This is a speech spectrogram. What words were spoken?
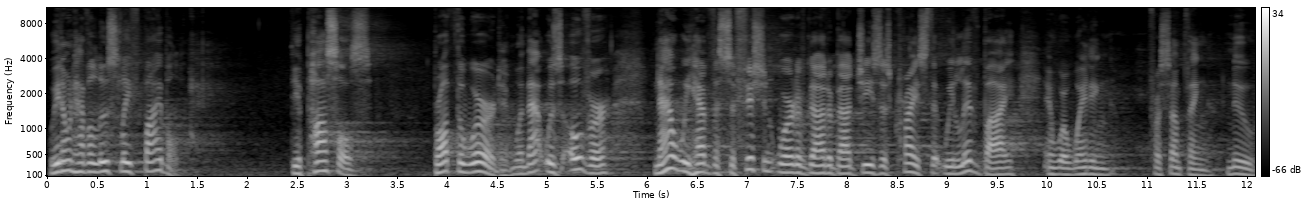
We don't have a loose leaf Bible. The apostles brought the word, and when that was over, now we have the sufficient word of God about Jesus Christ that we live by, and we're waiting for something new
